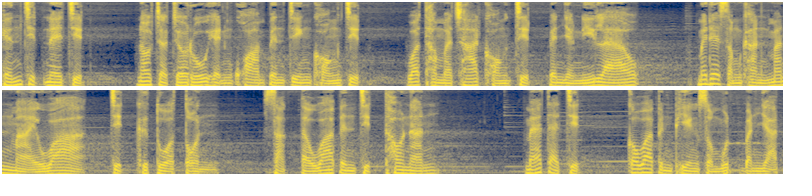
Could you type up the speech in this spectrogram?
เห็นจิตในจิต นอกจากจะรู้เห็นความเป็นจริงของจิต ว่าธรรมชาติของจิตเป็นอย่างนี้แล้ว ไม่ได้สำคัญมั่นหมายว่า จิตคือตัวตน สักแต่ว่าเป็นจิตเท่านั้น แม้แต่จิตก็ว่าเป็นเพียงสมมุติบัญญัติ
